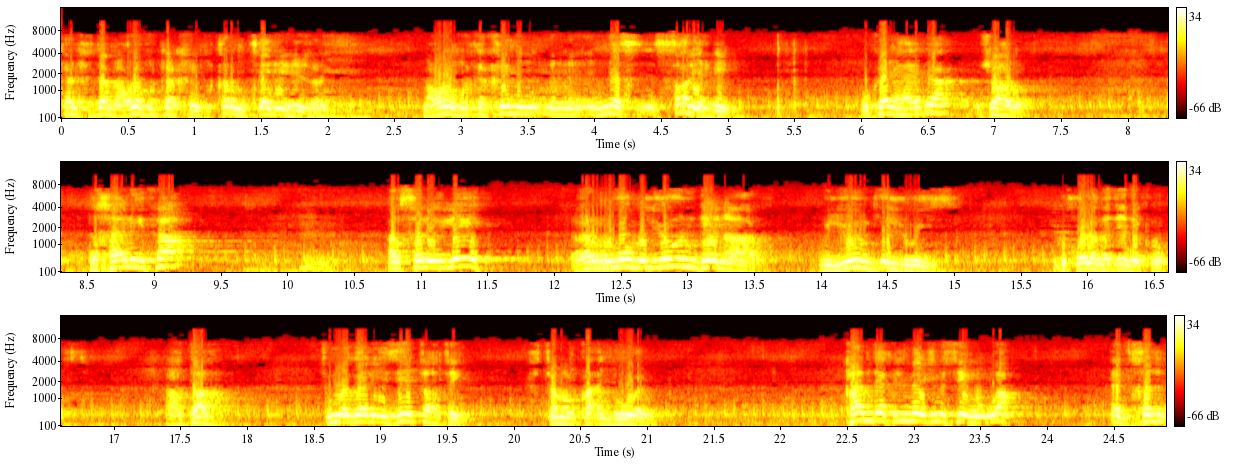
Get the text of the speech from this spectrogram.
كان حدا معروف الكرخي في القرن الثاني الهجري. معروف الكرخي من, من الناس الصالحين. وكان هذا جاره. الخليفة أرسل إليه غرموا مليون دينار مليون ديال اللويز الخلفاء في ذاك الوقت. أعطاه. ثم قال لي زيد تعطي. حتى ما بقى عنده والو. قام ذاك المجوسي هو أدخل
